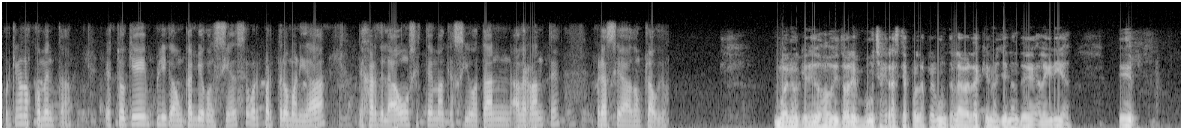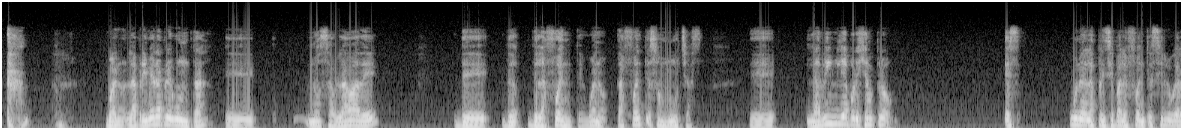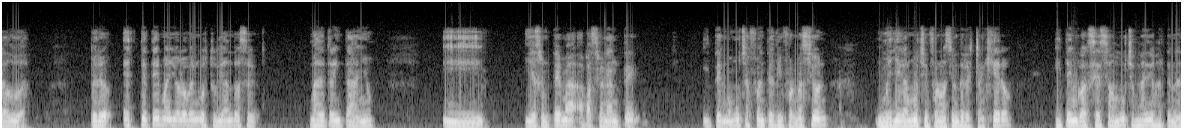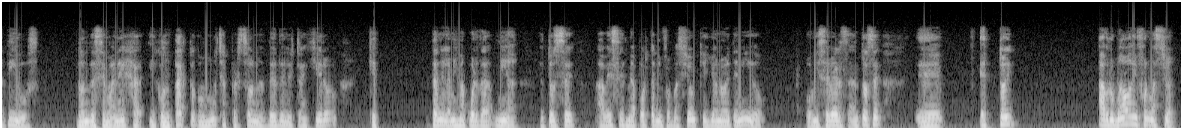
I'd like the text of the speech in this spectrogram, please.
¿Por qué no nos comenta? ¿Esto qué implica? ¿Un cambio de conciencia por parte de la humanidad? ¿Dejar de lado un sistema que ha sido tan aberrante? Gracias, don Claudio. Bueno, queridos auditores, muchas gracias por las preguntas, la verdad es que nos llenan de alegría. Eh, bueno, la primera pregunta eh, nos hablaba de de, de, la fuente. Bueno, las fuentes son muchas. Eh, la Biblia, por ejemplo, es una de las principales fuentes, sin lugar a dudas. Pero este tema yo lo vengo estudiando hace más de 30 años y, y es un tema apasionante y tengo muchas fuentes de información me llega mucha información del extranjero y tengo acceso a muchos medios alternativos donde se maneja y contacto con muchas personas desde el extranjero que están en la misma cuerda mía. Entonces, a veces me aportan información que yo no he tenido, o viceversa. Entonces, eh, estoy abrumado de información.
